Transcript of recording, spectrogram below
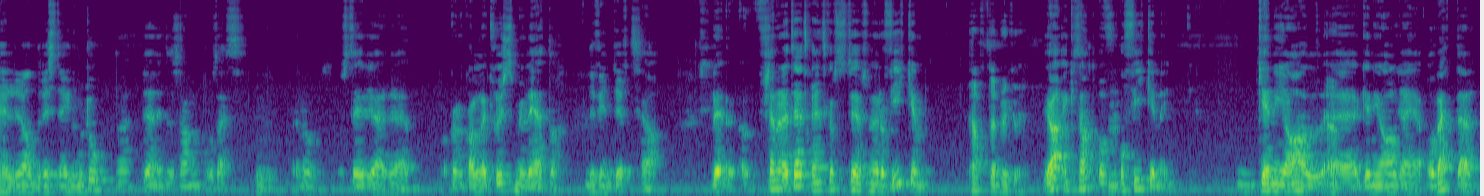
heller aldri steg nummer to. Det er en interessant prosess. Mm. Det er noen stadier, eh, hva kan du kalle det, kryssmuligheter. Definitivt. Ja. Det, kjenner du til et regnskapssystem som heter Fiken? Ja, det bruker vi. Ja, ikke sant? Og, og Fiken er genial, Ja. eh, genial greie. Og vet dere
